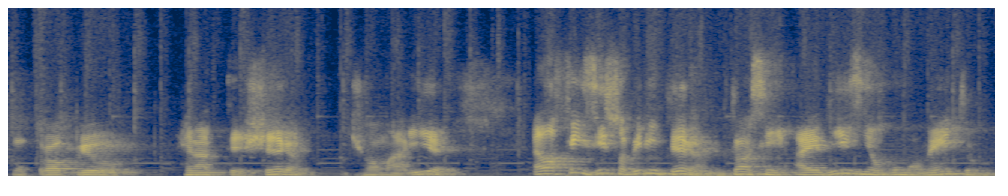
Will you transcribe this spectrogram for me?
com o próprio Renato Teixeira, de Romaria, ela fez isso a vida inteira. Então, assim, a Elise, em algum momento,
